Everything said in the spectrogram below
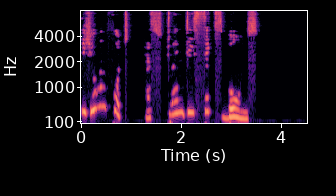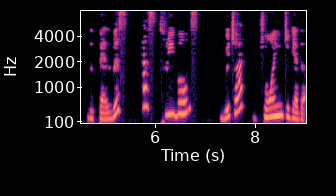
The human foot has 26 bones. The pelvis has three bones which are joined together.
